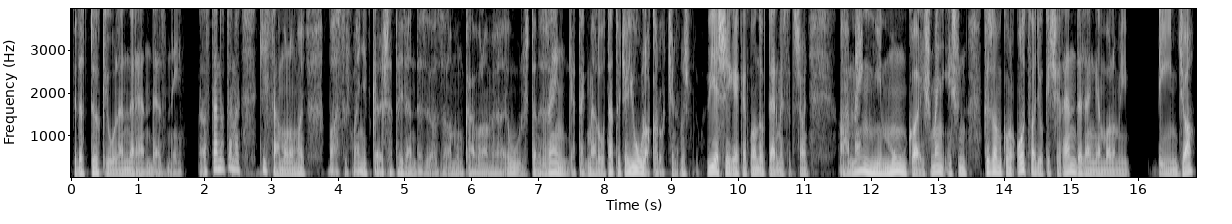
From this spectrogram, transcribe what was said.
például tök jó lenne rendezni. Aztán utána kiszámolom, hogy basszus, mennyit keresett egy rendező azzal a munkával, ami úristen, ez rengeteg meló. Tehát, hogyha jól akarod csinálni, most hülyeségeket mondok természetesen, hogy ah, mennyi munka, és mennyi, és közben, amikor ott vagyok, és rendez engem valami bénja,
